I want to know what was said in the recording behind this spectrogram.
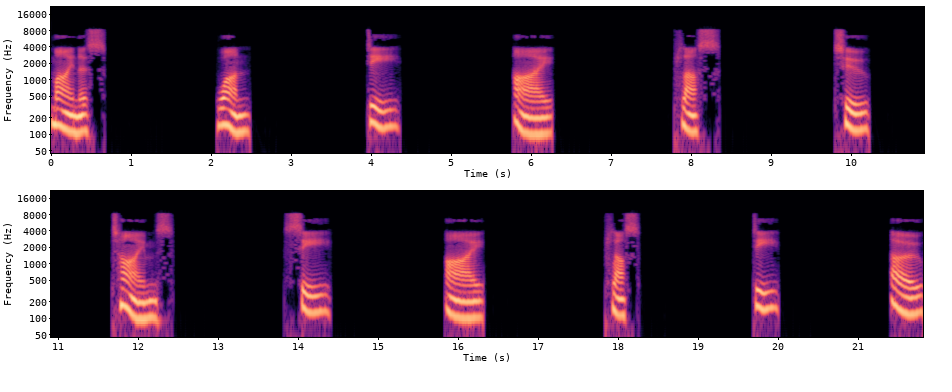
minus 1 d i plus 2 times c i plus d o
